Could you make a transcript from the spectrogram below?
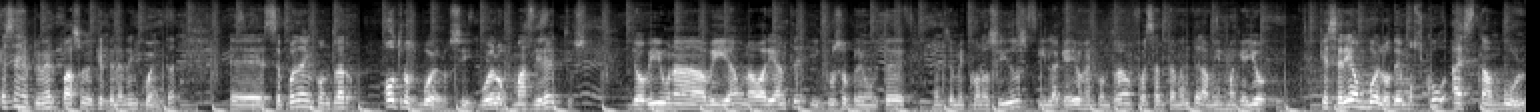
Ese es el primer paso que hay que tener en cuenta. Eh, se pueden encontrar otros vuelos, sí, vuelos más directos. Yo vi una vía, una variante, incluso pregunté entre mis conocidos y la que ellos encontraron fue exactamente la misma que yo, que sería un vuelo de Moscú a Estambul,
